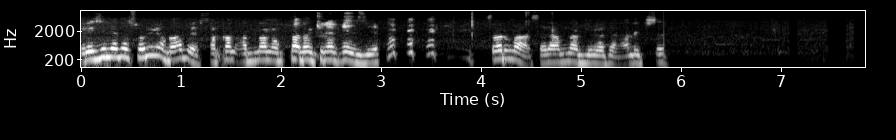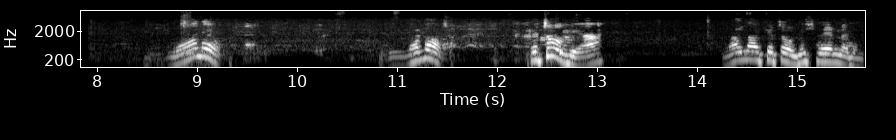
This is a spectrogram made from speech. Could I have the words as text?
Brezilya'da sorun yok abi. Sakal Adnan Oktar'ınkine benziyor. Sorma. Selamlar cümleten. Aleyküm. Yani valla kötü oldu ya. Vallahi kötü oldu. Hiç beğenmedim.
